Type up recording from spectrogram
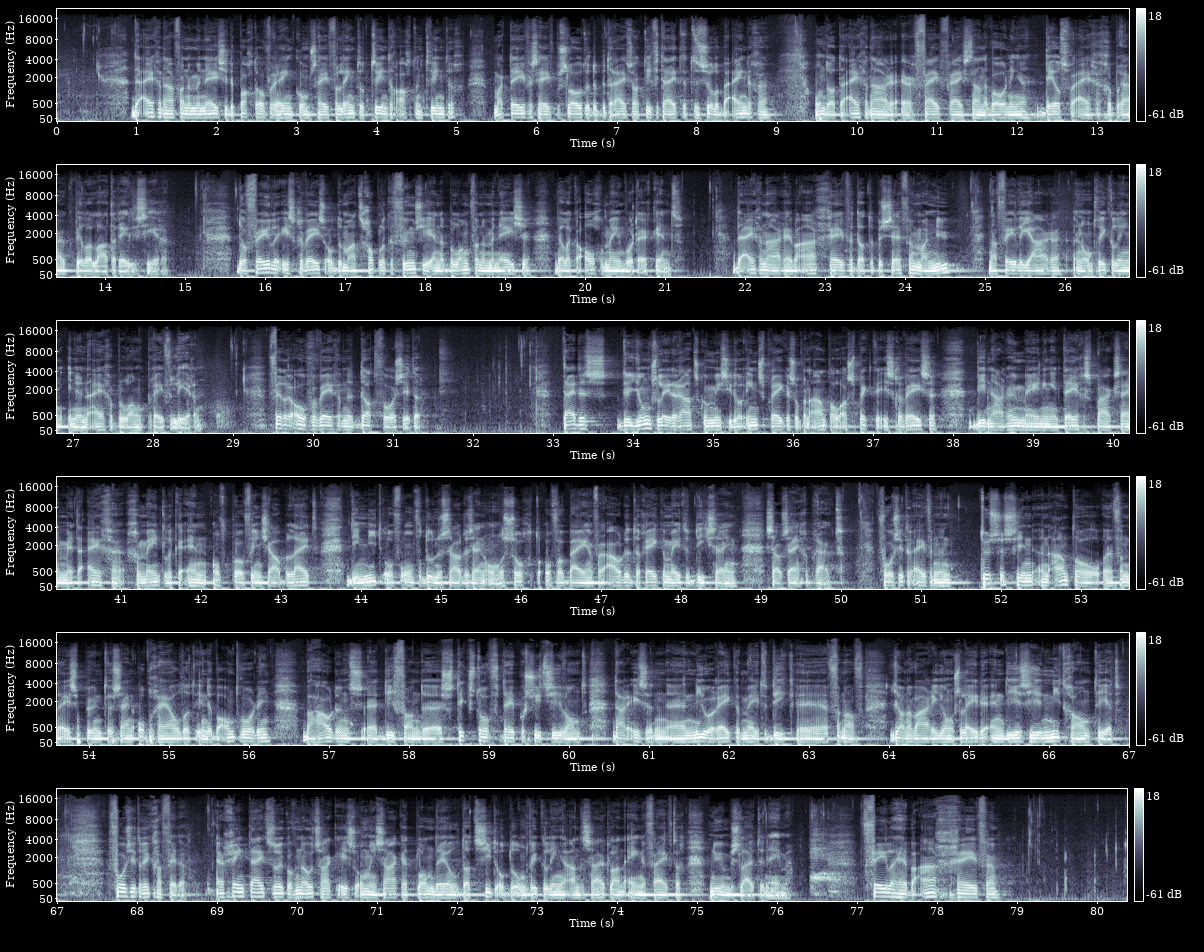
De eigenaar van de manege de pachtovereenkomst heeft verlengd tot 2028, maar tevens heeft besloten de bedrijfsactiviteiten te zullen beëindigen, omdat de eigenaren er vijf vrijstaande woningen, deels voor eigen gebruik, willen laten realiseren. Door velen is gewezen op de maatschappelijke functie en het belang van de manege, welke algemeen wordt erkend. De eigenaren hebben aangegeven dat te beseffen, maar nu, na vele jaren, een ontwikkeling in hun eigen belang prevaleren. Verder overwegende dat, voorzitter. Tijdens de jongsleden door insprekers op een aantal aspecten is gewezen die naar hun mening in tegenspraak zijn met de eigen gemeentelijke en of provinciaal beleid die niet of onvoldoende zouden zijn onderzocht of waarbij een verouderde rekenmethodiek zijn, zou zijn gebruikt. Voorzitter, even een tussenzin. Een aantal uh, van deze punten zijn opgehelderd in de beantwoording. Behoudens uh, die van de stikstofdepositie, want daar is een uh, nieuwe rekenmethodiek vanaf januari jongsleden en die is hier niet gehanteerd. Voorzitter, ik ga verder. Er geen tijdsdruk of noodzaak is om in zaken het plandeel dat ziet op de ontwikkelingen aan de Zuidlaan 51 nu een besluit te nemen. Velen hebben aangegeven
